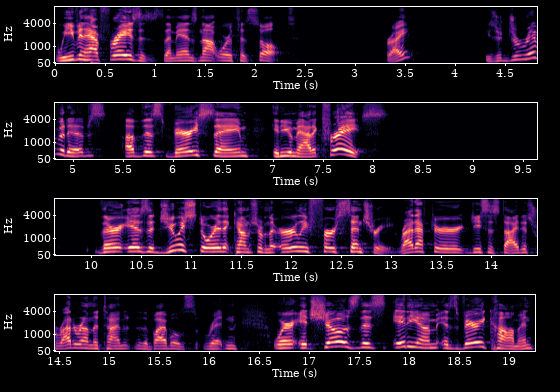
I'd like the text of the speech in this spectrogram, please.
We even have phrases, the man's not worth his salt, right? These are derivatives of this very same idiomatic phrase. There is a Jewish story that comes from the early first century, right after Jesus died. It's right around the time the Bible's written, where it shows this idiom is very common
